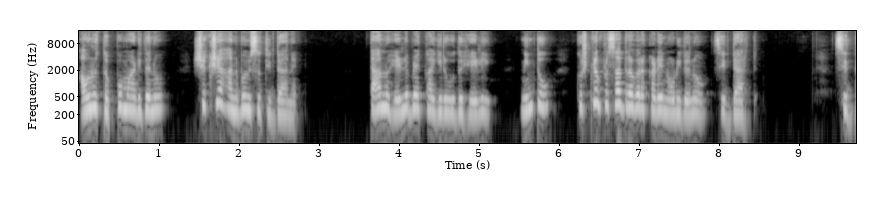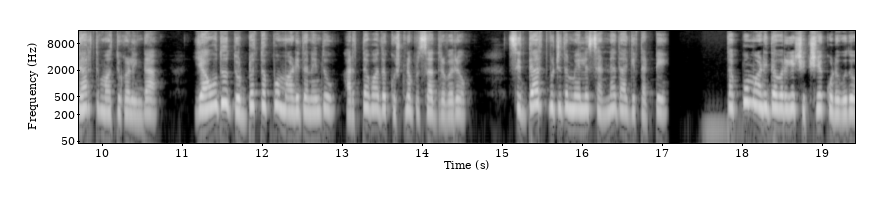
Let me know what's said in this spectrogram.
ಅವನು ತಪ್ಪು ಮಾಡಿದನು, ಶಿಕ್ಷೆ ಅನುಭವಿಸುತ್ತಿದ್ದಾನೆ. ತಾನು ಹೇಳಬೇಕಾಗಿರುವುದು ಹೇಳಿ ನಿಂತು ಕೃಷ್ಣಪ್ರಸಾದ್ರವರ ಕಡೆ ನೋಡಿದನು ಸಿದ್ಧಾರ್ಥ್. ಸಿದ್ಧಾರ್ಥ್ ಮಾತುಗಳಿಂದ ಯಾವುದೋ ದೊಡ್ಡ ತಪ್ಪು ಮಾಡಿದನೆಂದು ಅರ್ಥವಾದ ಕೃಷ್ಣಪ್ರಸಾದ್ರವರು ಸಿದ್ಧಾರ್ಥ್ ಭುಜದ ಮೇಲೆ ಸಣ್ಣದಾಗಿ ತಟ್ಟಿ, ತಪ್ಪು ಮಾಡಿದವರಿಗೆ ಶಿಕ್ಷೆ ಕೊಡುವುದು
